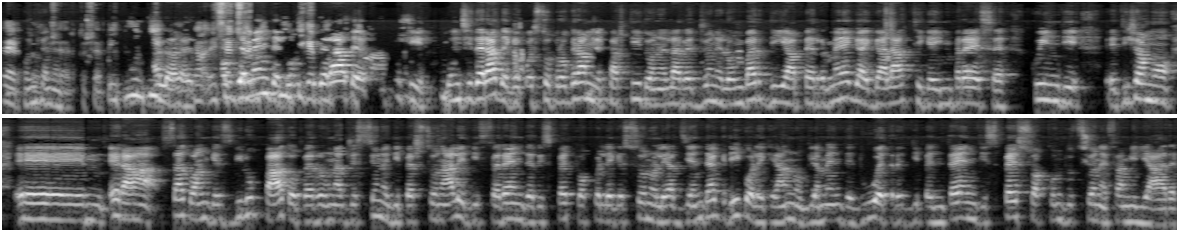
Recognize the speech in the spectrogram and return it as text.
Certo, certo, certo. I punti, allora, no, ovviamente considerate, che... sì, considerate che questo programma è partito nella regione Lombardia per mega e galattiche imprese quindi eh, diciamo eh, era stato anche sviluppato per una gestione di personale differente rispetto a quelle che sono le aziende agricole che hanno ovviamente due o tre dipendenti spesso a conduzione familiare.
